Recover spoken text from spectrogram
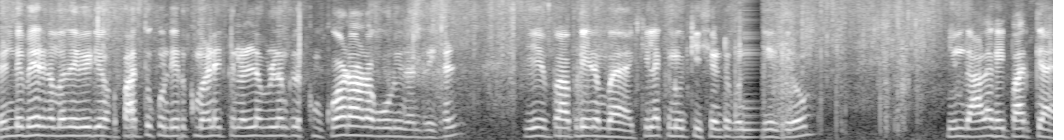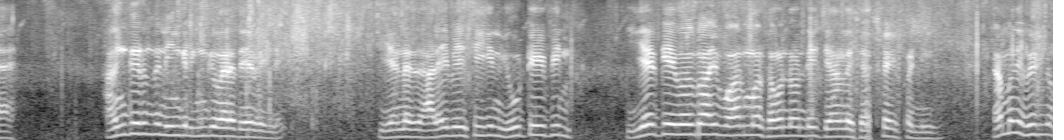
ரெண்டு பேர் நமது வீடியோ பார்த்து கொண்டிருக்கும் அனைத்து நல்ல உள்ளங்களுக்கும் கோடான கோடி நன்றிகள். இப்போ அப்படியே நம்ம கிழக்கு நோக்கி சென்று கொண்டிருக்கிறோம். இந்த அழகை பார்க்க அங்கிருந்து நீங்கள் இங்கு வர தேவையில்லை. எனது அலைபேசியின் யூடியூபின் இயற்கை விவசாய ஃபார்மர் செவன் டுவெண்ட்டி சேனலை சப்ஸ்கிரைப் பண்ணி நமது வீடியோ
